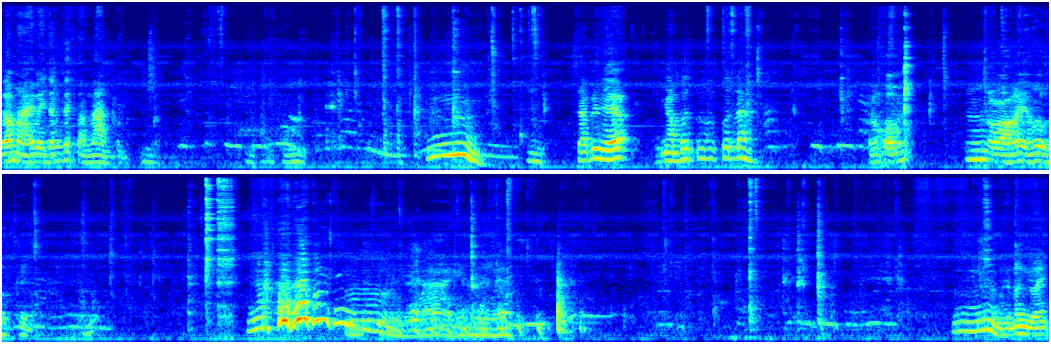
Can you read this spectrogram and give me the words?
แล้วหมายไปตั้งแต่ตอนล่าง อืมแซ่บไปเยอะยำปึ๊ดปึ๊ดปึ๊ดเลยแล้วผมอืมอร่อยอย่างเออกินมาเห็นเลยนะอืมเห็นบ้างอยู่เลย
